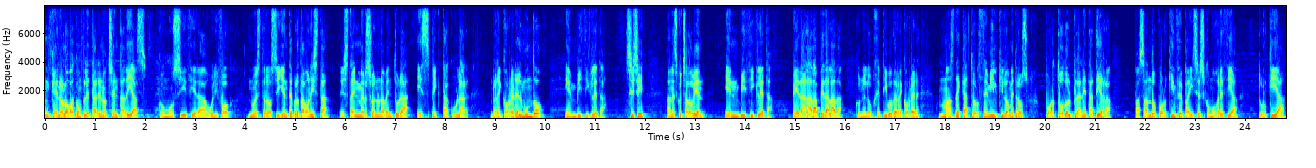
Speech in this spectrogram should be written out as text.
Aunque no lo va a completar en 80 días, como si hiciera Willy Fogg, nuestro siguiente protagonista está inmerso en una aventura espectacular. Recorrer el mundo en bicicleta. Sí, sí, han escuchado bien, en bicicleta. Pedalada, pedalada, con el objetivo de recorrer más de 14.000 kilómetros por todo el planeta Tierra, pasando por 15 países como Grecia, Turquía,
